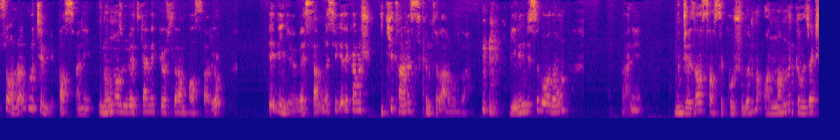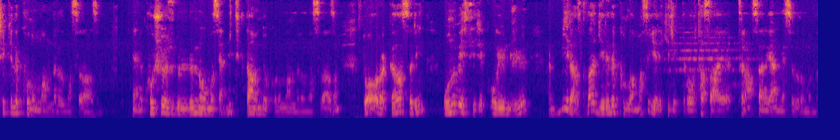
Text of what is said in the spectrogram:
Sonra rutin bir pas. Hani inanılmaz üretkenlik gösteren paslar yok. Dediğin gibi beslenmesi gerek ama şu iki tane sıkıntı var burada. Birincisi bu adamın hani bu ceza sahası koşularını anlamlı kılacak şekilde konumlandırılması lazım. Yani koşu özgürlüğünün olması yani bir tık daha önde konumlandırılması lazım. Doğal olarak Galatasaray'ın onu besleyecek oyuncuyu biraz daha geride kullanması gerekecektir orta sahaya transfer gelmesi durumunda.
